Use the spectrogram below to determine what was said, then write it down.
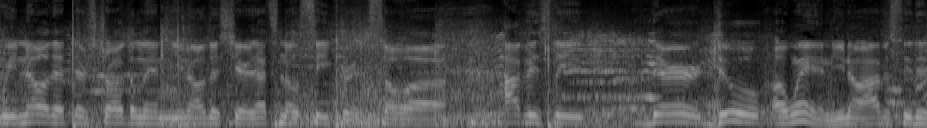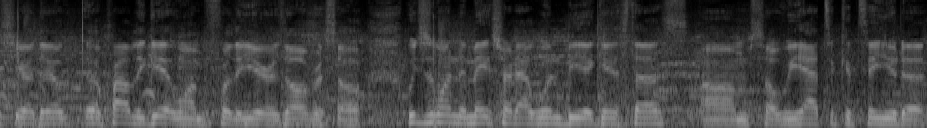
we know that they're struggling, you know, this year. That's no secret. So uh, obviously they're due a win. You know, obviously this year they'll, they'll, probably get one before the year is over. So we just wanted to make sure that wouldn't be against us. Um, so we had to continue to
